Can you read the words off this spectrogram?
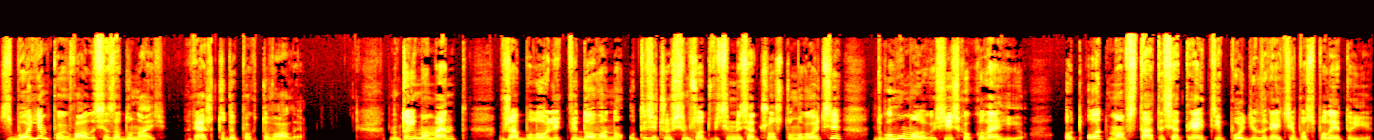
з боєм порвалися за Дунай, решту депортували. На той момент вже було ліквідовано у 1786 році другу малоросійську колегію. От от мав статися третій поділ Речі Посполитої.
